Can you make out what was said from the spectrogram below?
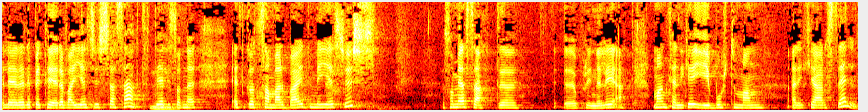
eller repeterer hva Jesus har sagt. Det er liksom et godt samarbeid med Jesus. Som jeg har sagt uh, opprinnelig, at man kan ikke gi bort man er ikke er selv.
